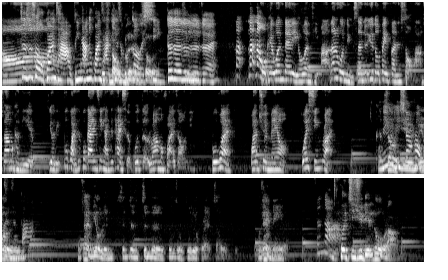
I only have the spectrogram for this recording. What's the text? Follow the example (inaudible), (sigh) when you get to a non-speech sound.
哦，就是说我观察，我平常就观察你是什么个性。对对对对对。那那那我可以问 David 一个问题吗？那如果女生就越都被分手嘛，所以他们肯定也有点，不管是不甘心还是太舍不得，如果他们回来找你，不会完全没有，不会心软，可能有一消耗完了吧。好像也没有人真的真的分手之后又回来找我，好像也没有，真的、啊、会继续联络啦，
